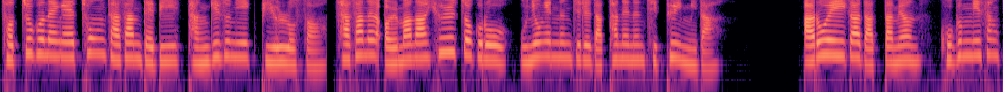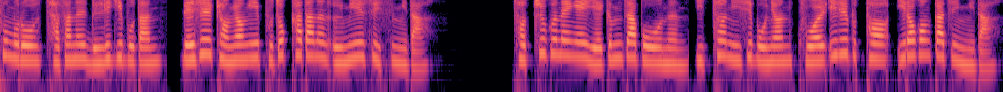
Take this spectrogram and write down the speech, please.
저축은행의 총 자산 대비 당기순이익 비율로서 자산을 얼마나 효율적으로 운용했는지를 나타내는 지표입니다. ROA가 낮다면 고금리 상품으로 자산을 늘리기보단 내실 경영이 부족하다는 의미일 수 있습니다. 저축은행의 예금자 보호는 2025년 9월 1일부터 1억 원까지입니다.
